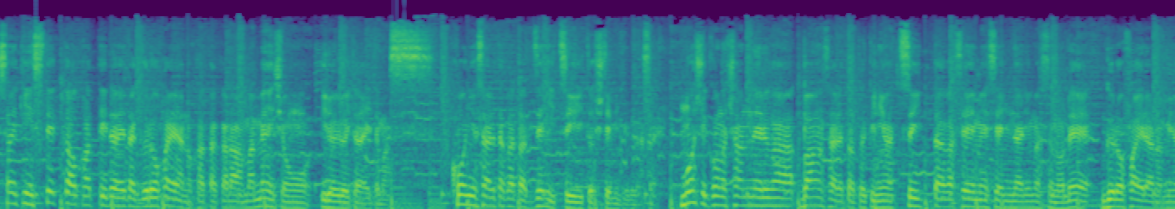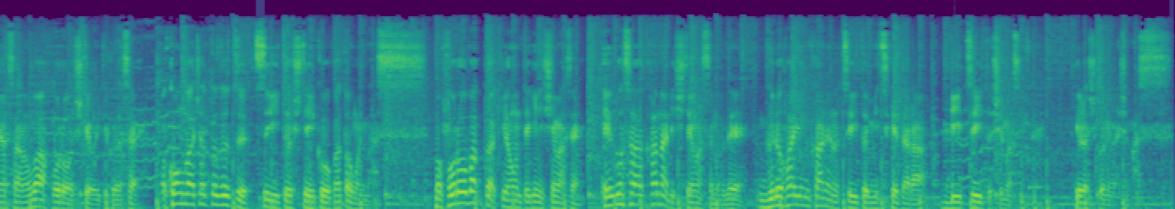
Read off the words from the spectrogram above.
最近ステッカーを買っていただいたグロファイアの方から、まあ、メンションをいろいろいただいてます。購入された方、ぜひツイートしてみてください。もしこのチャンネルがバンされた時には、ツイッターが生命線になりますので、グロファイラーの皆さんはフォローしておいてください。今後はちょっとずつツイートしていこうかと思います。まあ、フォローバックは基本的にしません。エゴサはかなりしてますので、グロファイン関連のツイート見つけたら、リツイートしますので、よろしくお願いします。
